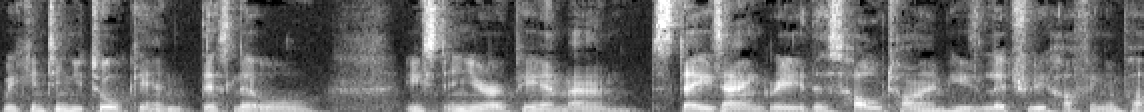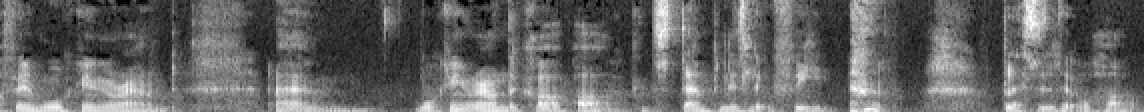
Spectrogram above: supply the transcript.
we continue talking. This little Eastern European man stays angry this whole time. He's literally huffing and puffing, walking around, um, walking around the car park and stamping his little feet. Bless his little heart.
